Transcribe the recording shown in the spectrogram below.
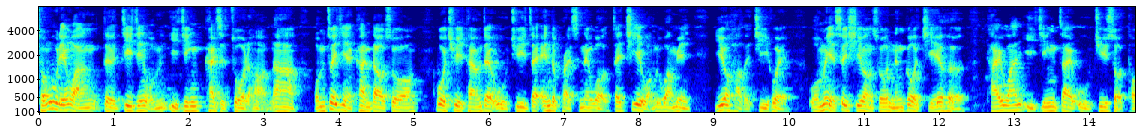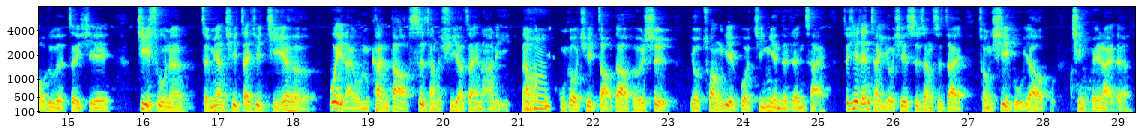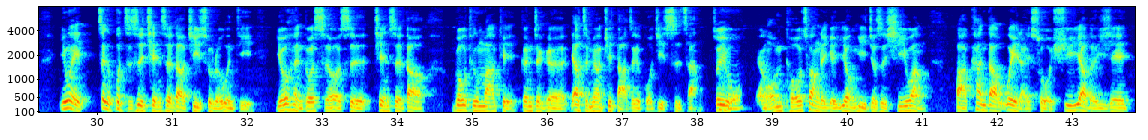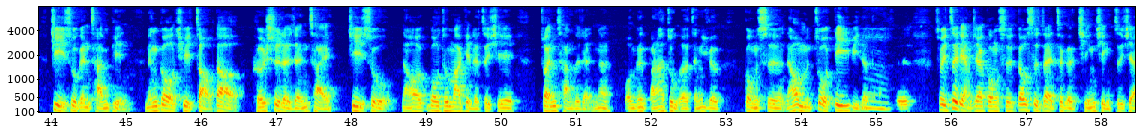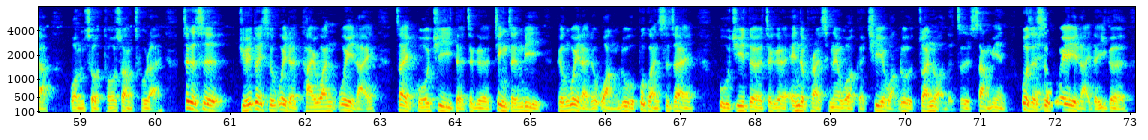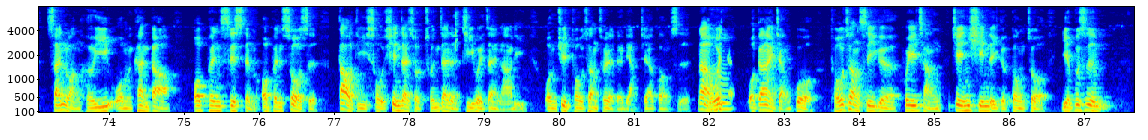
从物联网的基金，我们已经开始做了哈。那我们最近也看到说，过去台湾在五 G、在 Enterprise Network、在企业网络方面也有好的机会。我们也是希望说，能够结合台湾已经在五 G 所投入的这些技术呢，怎么样去再去结合未来我们看到市场的需要在哪里？那我们能够去找到合适有创业过经验的人才。这些人才有些事实上是在从戏谷要请回来的。因为这个不只是牵涉到技术的问题，有很多时候是牵涉到 go to market 跟这个要怎么样去打这个国际市场。所以，我我们投创的一个用意就是希望把看到未来所需要的一些技术跟产品，能够去找到合适的人才、技术，然后 go to market 的这些专长的人呢，我们把它组合成一个公司，然后我们做第一笔的投资。所以这两家公司都是在这个情形之下。我们所投创出来，这个是绝对是为了台湾未来在国际的这个竞争力跟未来的网络，不管是在五 G 的这个 Enterprise Network 企业网络专网的这上面，或者是未来的一个三网合一，我们看到 Open System、Open Source 到底所现在所存在的机会在哪里？我们去投创出来的两家公司。那我讲，我刚才讲过，投创是一个非常艰辛的一个工作，也不是。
